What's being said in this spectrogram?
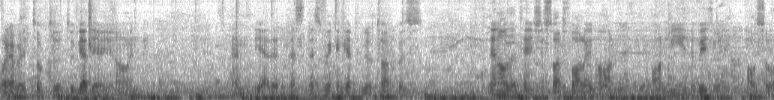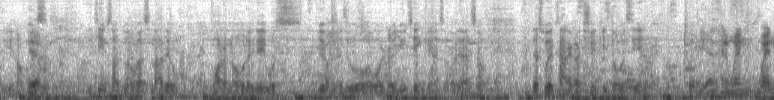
whatever it took to, to get there, you know. And and yeah, that, that's that's where it can get real tough because then all the attention starts falling on on me individually. Also, you know, 'cause Yeah. the team's not doing well, so now they want to know like, hey, what's you're gonna do or what are you thinking and stuff like that. So that's where it kind of got tricky towards the end. toward the end. And when when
